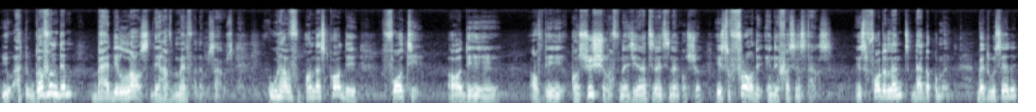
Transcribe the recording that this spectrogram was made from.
You are to govern them by the laws they have made for themselves. We have underscored the 40 or the of the Constitution of Nigeria, 1999 Constitution, is fraud in the first instance. It's fraudulent, that document. But we said,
